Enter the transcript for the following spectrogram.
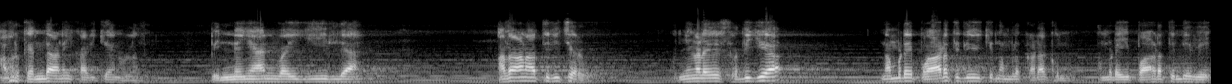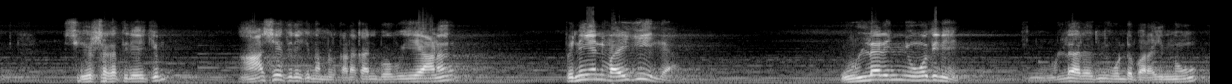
അവർക്ക് എന്താണ് ഈ കഴിക്കാനുള്ളത്? പിന്നെ ഞാൻ വൈകിയില്ല. അതാണ് ആ തിരിച്ചറിവ്. കുഞ്ഞുങ്ങളെ ശ്രദ്ധിക്കുക. നമ്മുടെ പാഠത്തിലേക്ക് നമ്മൾ കടക്കുന്നു. നമ്മുടെ ഈ പാഠത്തിന്റെ ശീർഷകത്തിലേക്കും ആശയത്തിലേക്കും നമ്മൾ കടക്കാൻ പോവുകയാണ്. പിന്നെ ഞാൻ വൈകിയില്ല. ഉള്ളരിഞ്ഞോതിനെ ഇനി ഉള്ളരഞ്ഞുകൊണ്ട് പറയുന്നു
